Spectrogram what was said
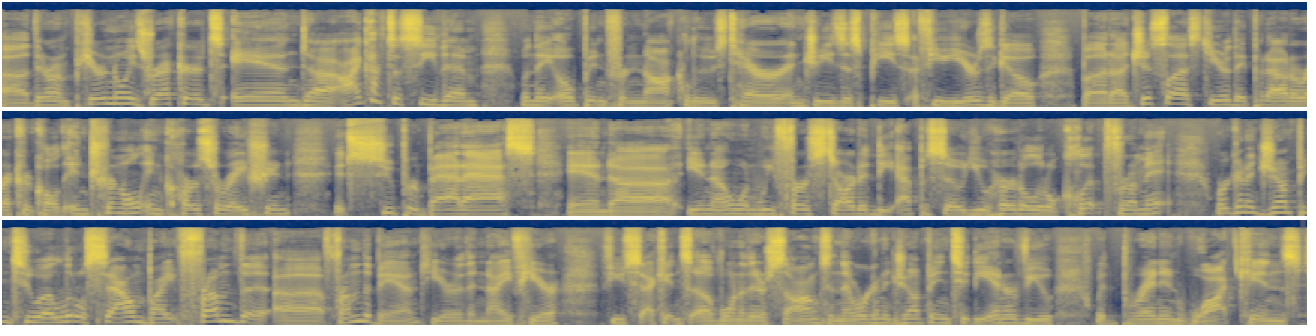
Uh, they're on Pure Noise Records, and uh, I got to see them when they opened for Knocked Loose Terror and Jesus Piece a few years ago. But uh, just last year, they put out a record called Internal Incarceration. It's super badass, and uh, you know when we first started the episode, you heard a little clip from it. We're gonna jump into a little soundbite from the uh, from the band of the Knife here, a few seconds of one of their songs, and then we're gonna jump into the interview with Brandon Watkins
